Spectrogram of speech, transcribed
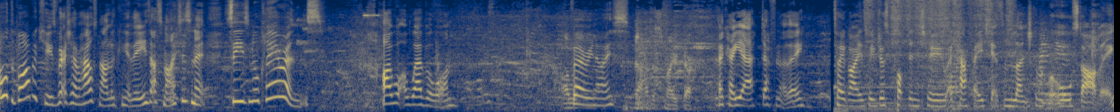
Oh, the barbecues. We actually have a house now looking at these. That's nice, isn't it? Seasonal clearance. I want a Weber one. Very nice. That has a smoker. Okay, yeah, definitely. So guys, we've just popped into a cafe to get some lunch because we're all starving.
